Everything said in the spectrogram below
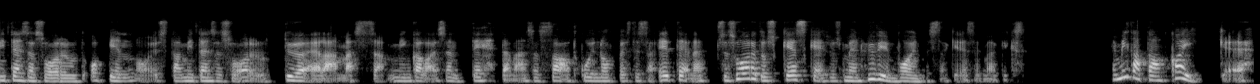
miten sä suoriudut opinnoista, miten sä suoriudut työelämässä, minkälaisen tehtävän sä saat, kuin nopeasti sä etenet. Se suorituskeskeisyys meidän hyvinvoinnissakin esimerkiksi. Ja mitataan kaikkea.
